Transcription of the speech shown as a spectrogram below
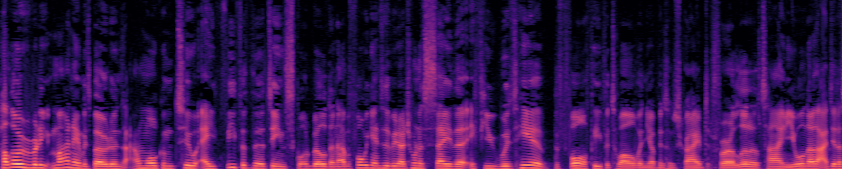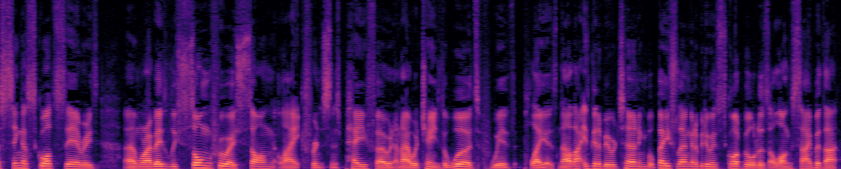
Hello everybody, my name is Bodens and welcome to a FIFA 13 squad builder. Now before we get into the video I just want to say that if you was here before FIFA 12 and you have been subscribed for a little time, you will know that I did a singer squad series um, where I basically sung through a song like for instance Payphone and I would change the words with players. Now that is going to be returning but basically I'm going to be doing squad builders alongside with that.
